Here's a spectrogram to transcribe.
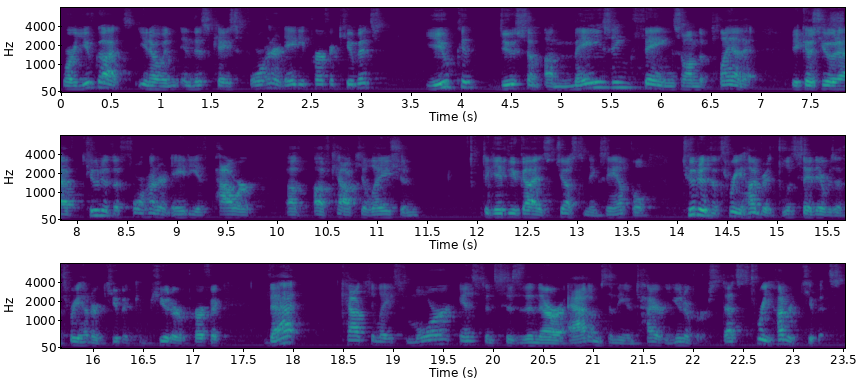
where you've got, you know, in, in this case, 480 perfect qubits, you could do some amazing things on the planet because you would have 2 to the 480th power of, of calculation. To give you guys just an example, 2 to the 300th, let's say there was a 300 qubit computer, perfect, that calculates more instances than there are atoms in the entire universe. That's 300 qubits.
